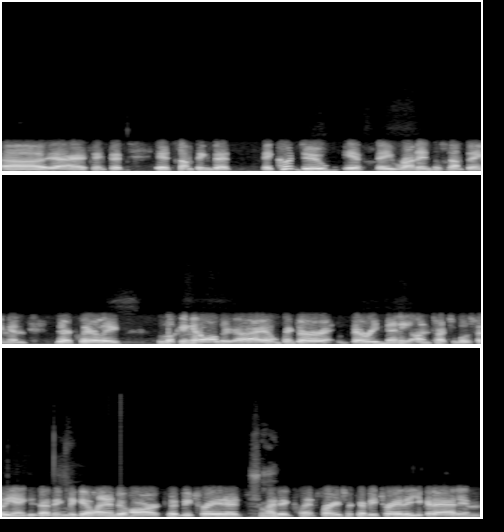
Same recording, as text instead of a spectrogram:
Uh, yeah, I think that it's something that they could do if they run into something, and they're clearly looking at all the, I don't think there are very many untouchables for the Yankees. I think Miguel Andujar could be traded. Sure. I think Clint Frazier could be traded. You could add in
